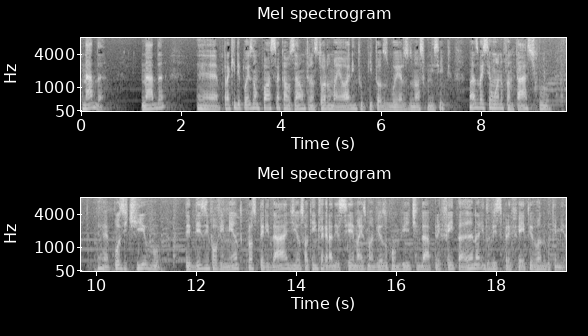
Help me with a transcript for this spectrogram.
nada, nada, é, para que depois não possa causar um transtorno maior e entupir todos os bueiros do nosso município. Mas vai ser um ano fantástico, é, positivo, de desenvolvimento, prosperidade. Eu só tenho que agradecer mais uma vez o convite da prefeita Ana e do vice-prefeito Evandro Gutemir.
